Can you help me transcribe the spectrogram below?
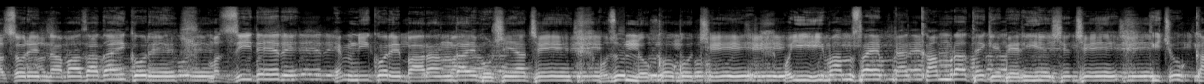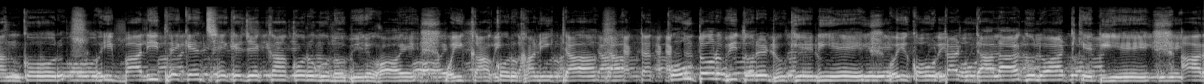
আসরের নামাজ আদায় করে মসজিদের এমনি করে বারান্দায় বসে আছে। হুজুর লক্ষ্য করছে, ওই ইমাম সাহেবটা কামরা থেকে বেরিয়ে এসেছে। কিছু কাঙ্কর ওই বালি থেকে ছেঁকে যে কাঁকরগুলো বের হয়, ওই কাঁকর খানিকটা একটা কৌটোর ভিতরে ঢুকিয়ে নিয়ে ওই কৌটার ডালাগুলো আটকে দিয়ে আর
